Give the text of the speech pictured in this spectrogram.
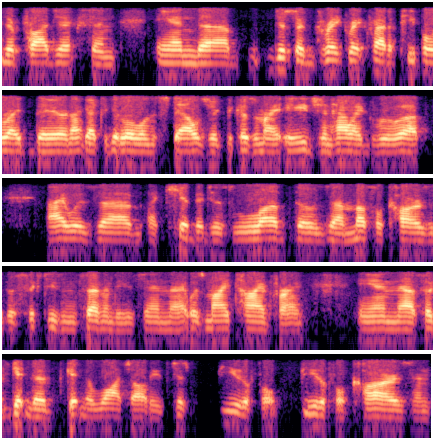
their projects and and uh, just a great, great crowd of people right there. And I got to get a little nostalgic because of my age and how I grew up. I was uh, a kid that just loved those uh, muscle cars of the 60s and 70s, and uh, it was my time frame. And uh, so getting to getting to watch all these just beautiful, beautiful cars, and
